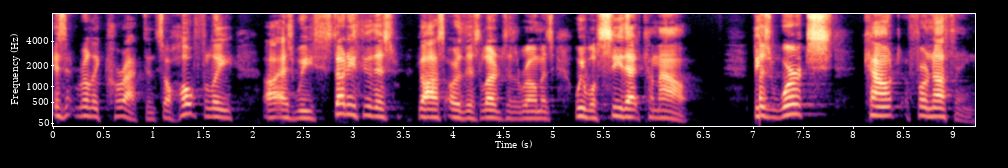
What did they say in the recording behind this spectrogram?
isn't really correct. And so hopefully, uh, as we study through this gospel or this letter to the Romans, we will see that come out. Because works count for nothing,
